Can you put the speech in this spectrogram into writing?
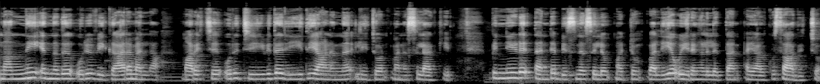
നന്ദി എന്നത് ഒരു വികാരമല്ല മറിച്ച് ഒരു ജീവിത രീതിയാണെന്ന് ലിജോൺ മനസ്സിലാക്കി. പിന്നീട് തന്റെ ബിസിനസ്സിലും മറ്റും വലിയ ഉയരങ്ങളിലെത്താൻ അയാൾക്കു സാധിച്ചു.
